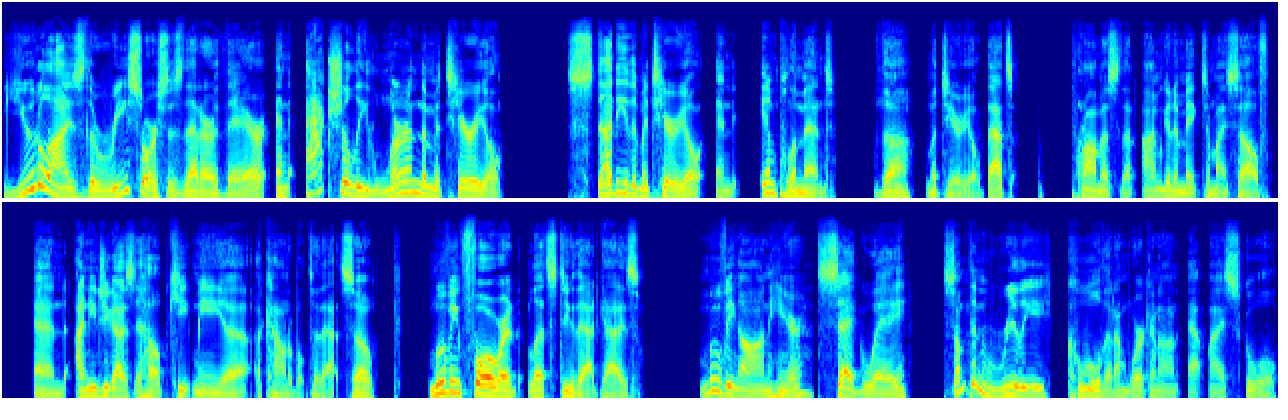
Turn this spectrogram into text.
utilize the resources that are there and actually learn the material, study the material, and implement the material. That's a promise that I'm going to make to myself and I need you guys to help keep me uh, accountable to that. So, moving forward, let's do that, guys. Moving on here, segue, something really cool that I'm working on at my school.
